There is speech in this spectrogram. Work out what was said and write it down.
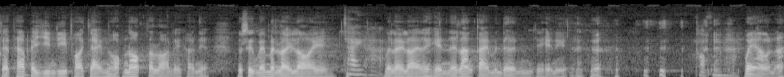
แต่ถ้าไปยินดีพอใจมันออกนอกตลอดเลยคราวเนี้ยรู้สึกไหมมันลอยลอยใช่ค่ะๆมันลอยลอยๆแล้วเห็นในร่างกายมันเดินจะเห็นอย่างนี้ขอบคุณค่ะไม่เอานะ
